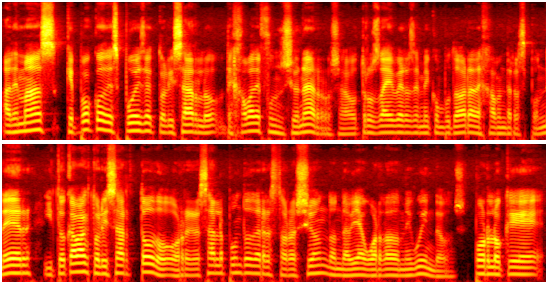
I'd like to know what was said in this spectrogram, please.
Además, que poco después de actualizarlo dejaba de funcionar, o sea, otros drivers de mi computadora dejaban de responder y tocaba actualizar todo o regresar al punto de restauración donde había guardado mi Windows. Por lo que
